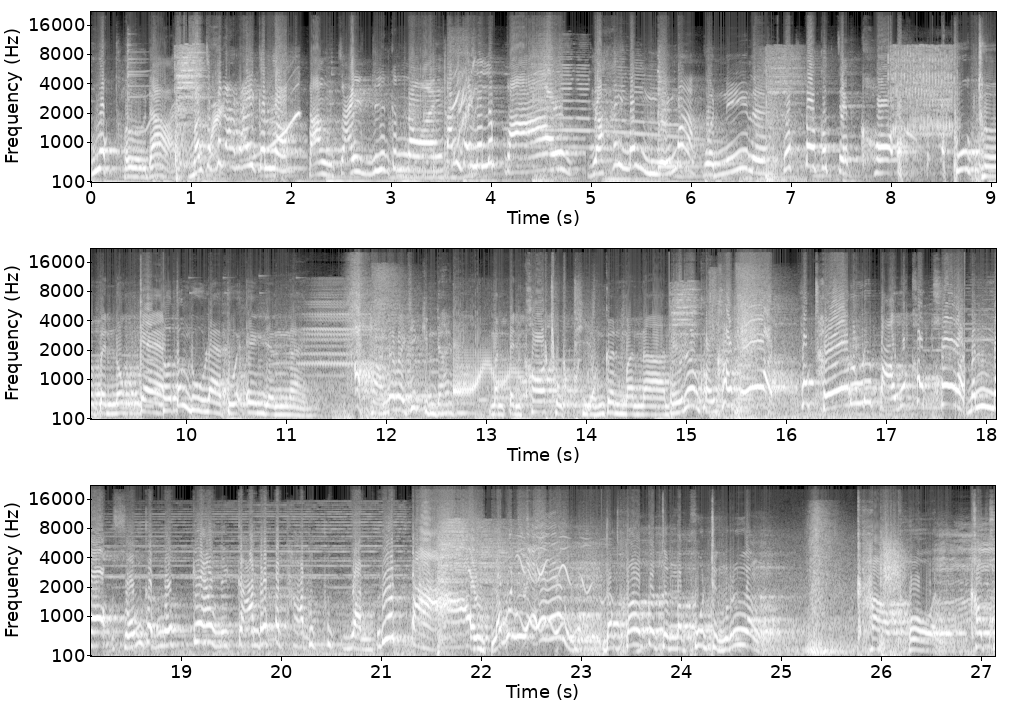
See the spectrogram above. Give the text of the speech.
พวกเธอได้ มันจะเป็นอะไรกันหรอตั้งใจเรียนกันหน่อย ตั้งใจเรียนหรือเปล่า อย่าให้นั่งเหนื่อยมากกว่านี้เลยดอกเตอรก็เจ็บคอพวกเธอเป็นนกแก้วเธอต้องดูแลตัวเองยังไงอาหารอะไรที่กินได้ มันเป็นข้อถกเถียงกันมานานในเรื่องของข้าวโพด เธอรู้หรือเปล่าว่าข้าวโพดมันเหมาะสมกับนกแก้วในการรับประทานทุกๆวันหรือเปล่า แล้ววันนี้เองดอกเตอรก็จะมาพูดถึงเรื่องข้าวโพดข้าวโพ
